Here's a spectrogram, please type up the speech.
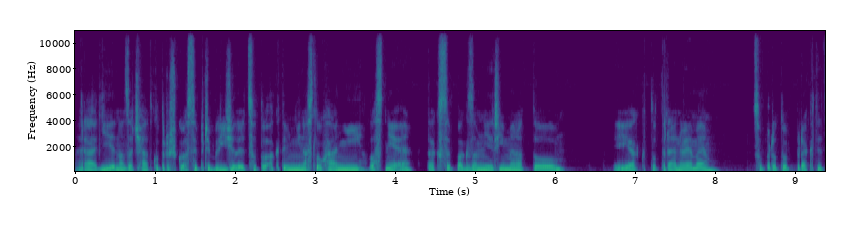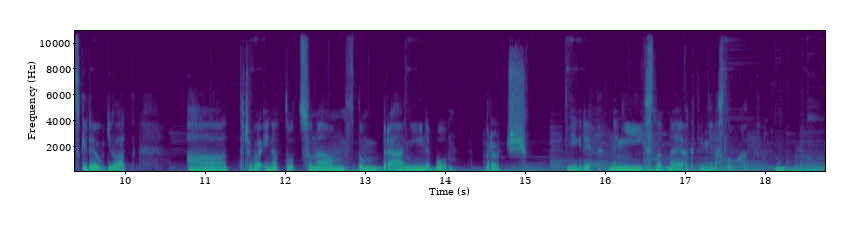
rádi na začátku trošku asi přiblížili, co to aktivní naslouchání vlastně je, tak se pak zaměříme na to, jak to trénujeme, co pro to prakticky jde udělat a třeba i na to, co nám v tom brání nebo proč někdy není snadné aktivně naslouchat. Hmm.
